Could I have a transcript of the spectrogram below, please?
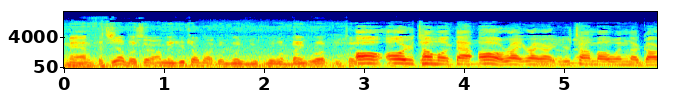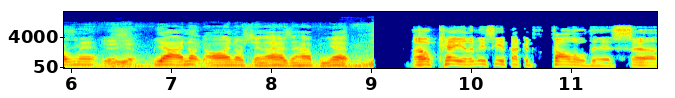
man. It's Yeah, but so, I mean, you're talking about the, when you're going bankrupt. You take Oh, oh, you're talking about that. Oh, right, right, right. You're talking about when the government. Yeah, yeah. Yeah, I know. Oh, I understand. That hasn't happened yet. Okay, let me see if I can follow this. Uh,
